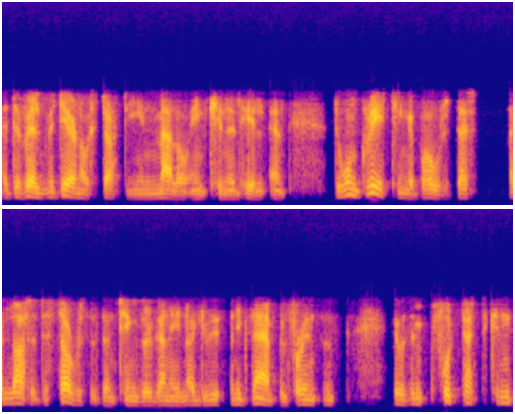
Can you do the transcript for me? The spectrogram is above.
a development there now starting in Mallow in Kinnell Hill, and the one great thing about it that a lot of the services and things are going in. I'll give you an example. For instance, there was a footpath con-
